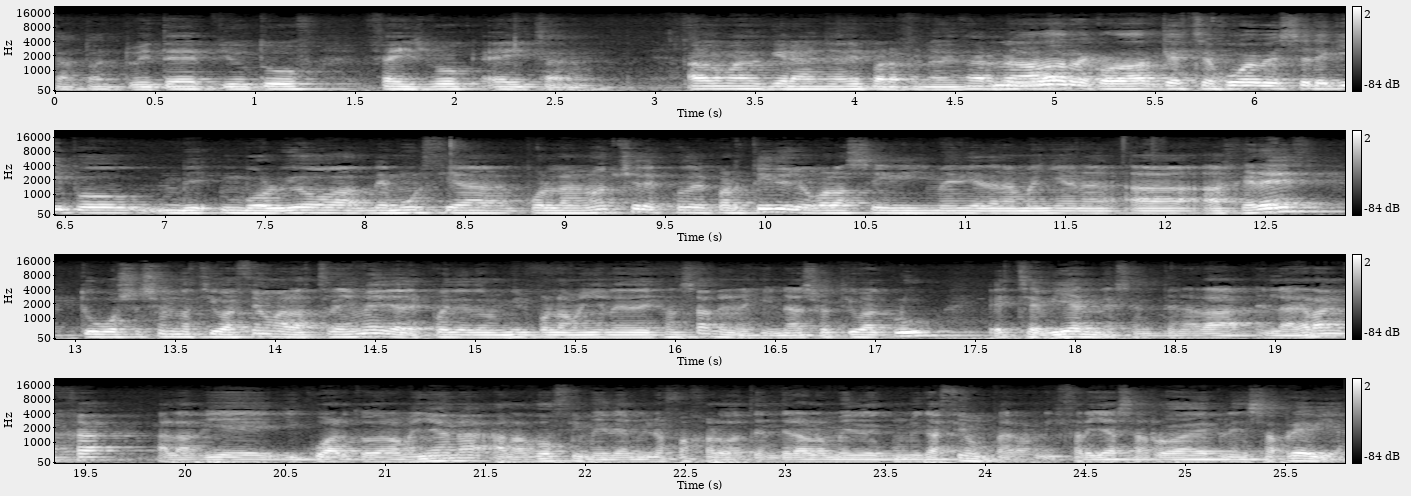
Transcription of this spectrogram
tanto en Twitter, YouTube, Facebook e Instagram. ¿Algo más que quiera añadir para finalizar? Nada, recordar que este jueves el equipo volvió de Murcia por la noche después del partido, llegó a las seis y media de la mañana a, Jerez, tuvo sesión de activación a las tres y media después de dormir por la mañana y descansar en el gimnasio Activa Club. Este viernes se entrenará en la granja a las diez y cuarto de la mañana, a las doce y media Milo Fajardo atenderá a los medios de comunicación para realizar ya esa rueda de prensa previa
